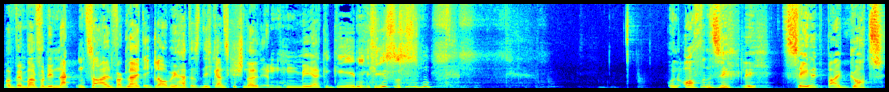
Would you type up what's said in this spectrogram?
und wenn man von den nackten Zahlen vergleicht, ich glaube, er hat es nicht ganz geschnallt, ähm, mehr gegeben, Jesus. Und offensichtlich zählt bei Gott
